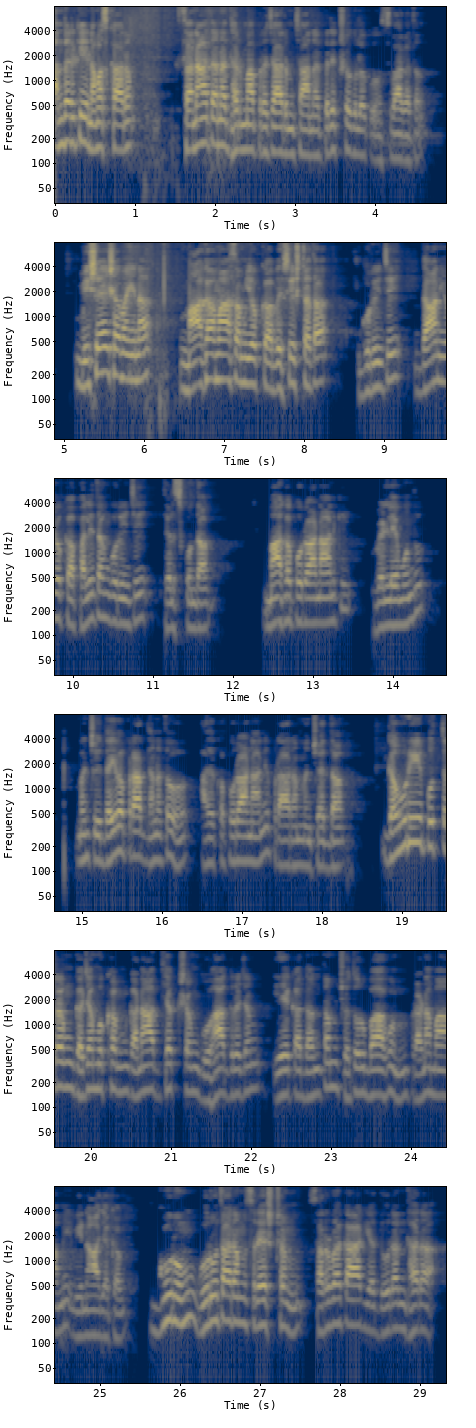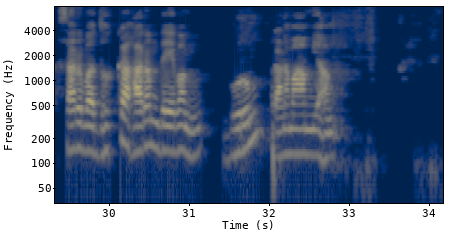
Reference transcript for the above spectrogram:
అందరికీ నమస్కారం. సనాతన ధర్మ ప్రచారం ఛానల్ ప్రేక్షకులకు స్వాగతం. విశేషమైన మాఘమాసం యొక్క విశిష్టత గురించి దాని యొక్క ఫలితం గురించి తెలుసుకుందాం. మాఘ పురాణానికి వెళ్ళే ముందు మంచి దైవ ప్రార్థనతో ఆ యొక్క పురాణాన్ని ప్రారంభం చేద్దాం. గౌరీపుత్రం గజముఖం గణాధ్యక్షం గుహాగ్రజం ఏకదంతం చతుర్బాహుం ప్రణమామి వినాయకం. గురుం గురుతరం శ్రేష్టం సర్వకార్య దురంధర సర్వదుఃఖహరం దేవం గురుం ప్రణమామ్యహం.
